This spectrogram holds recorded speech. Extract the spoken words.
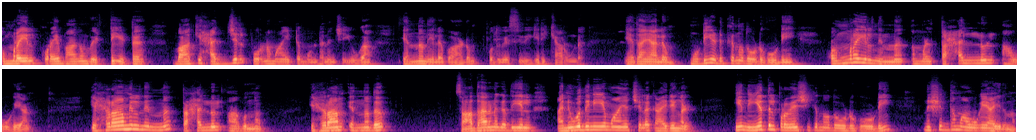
ഉമ്രയിൽ കുറേ ഭാഗം വെട്ടിയിട്ട് ബാക്കി ഹജ്ജിൽ പൂർണമായിട്ട് മുണ്ഡനം ചെയ്യുക എന്ന നിലപാടും പൊതുവെ സ്വീകരിക്കാറുണ്ട്. ഏതായാലും മുടിയെടുക്കുന്നതോടുകൂടി ഒമ്രയിൽ നിന്ന് നമ്മൾ തഹല്ലുൽ ആവുകയാണ്. ഇഹ്റാമിൽ നിന്ന് തഹല്ലുൽ ആകുന്നു. ഇഹ്റാം എന്നത് സാധാരണഗതിയിൽ അനുവദനീയമായ ചില കാര്യങ്ങൾ ഈ നീയത്തിൽ പ്രവേശിക്കുന്നതോടുകൂടി നിഷിദ്ധമാവുകയായിരുന്നു.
